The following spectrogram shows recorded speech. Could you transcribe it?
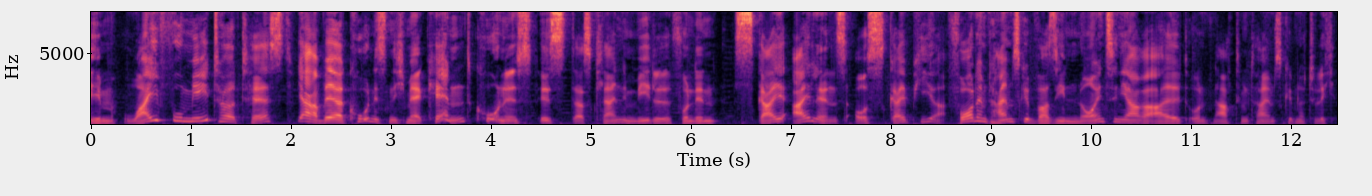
Im Waifu-Meter-Test, ja, wer Konis nicht mehr kennt, Konis ist das kleine Mädel von den Sky Islands aus Skypiea. Vor dem Timeskip war sie 19 Jahre alt und nach dem Timeskip natürlich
